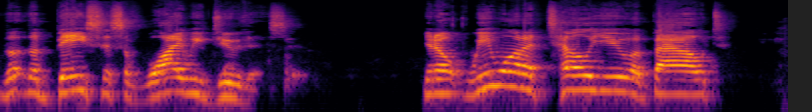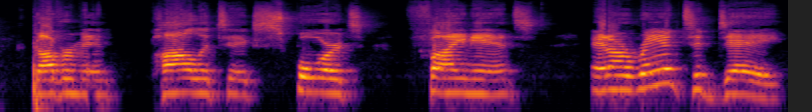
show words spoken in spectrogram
the, the basis of why we do this. You know, we want to tell you about government, politics, sports, finance. And our rant today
